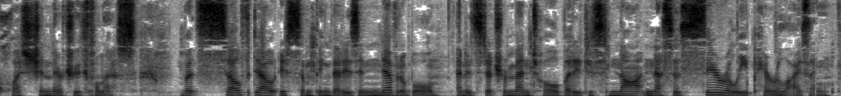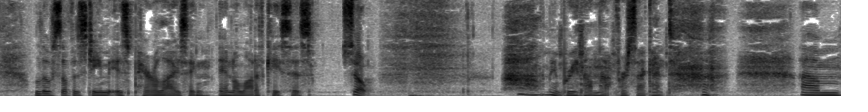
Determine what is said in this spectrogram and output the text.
question their truthfulness. But self doubt is something that is inevitable and it's detrimental, but it is not necessarily paralyzing. Low self esteem is paralyzing in a lot of cases. So, let me breathe on that for a second. um,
